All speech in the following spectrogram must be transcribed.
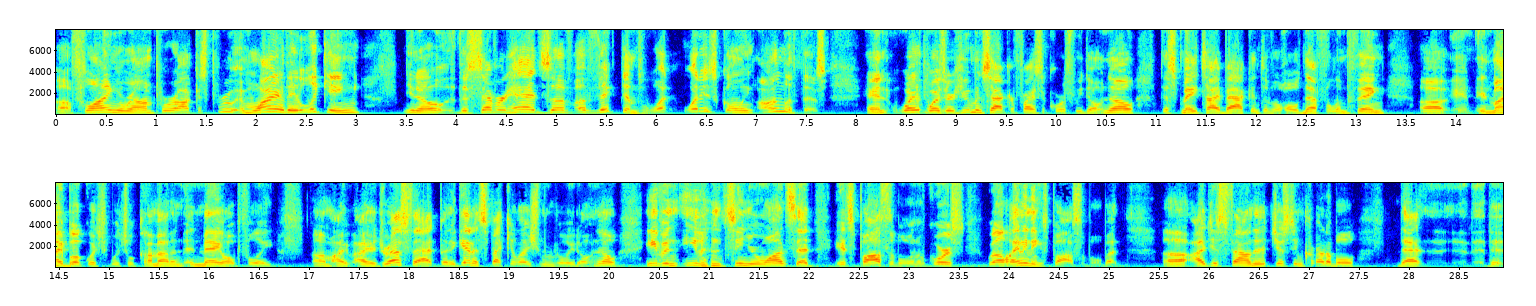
uh, flying around Paracas, Peru? And why are they licking? you know the severed heads of, of victims what what is going on with this and what, was there human sacrifice? Of course we don't know. This may tie back into the whole nephilim thing uh, in, in, my book which which will come out in, in may hopefully. Um, I, I, address that but again it's speculation. We really don't know. Even even senior juan said it's possible. And of course well anything's possible. But uh, i just found it just incredible that, that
